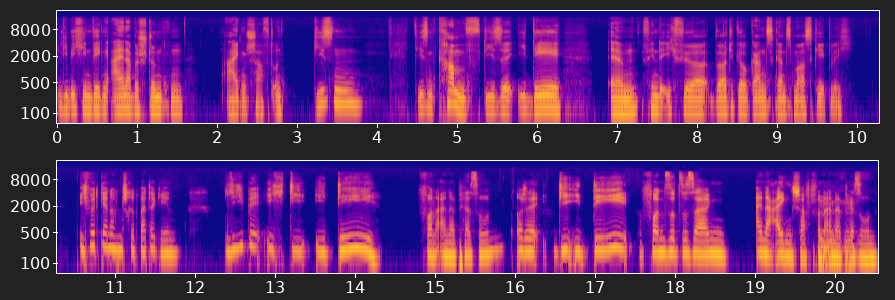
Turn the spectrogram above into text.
Liebe ich ihn wegen einer bestimmten Eigenschaft. Und diesen, diesen Kampf, diese Idee ähm, finde ich für Vertigo ganz, ganz maßgeblich. Ich würde gerne noch einen Schritt weiter gehen. Liebe ich die Idee von einer Person oder die Idee von sozusagen eine Eigenschaft von mhm. einer Person,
